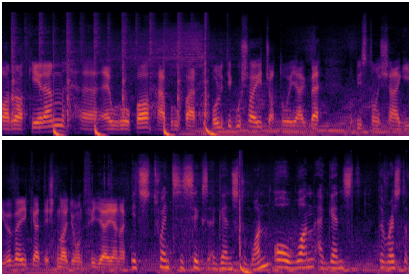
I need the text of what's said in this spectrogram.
Arra kérem Európa háborúpárti politikusai csatolják be a biztonsági öveiket, és nagyon figyeljenek. It's 26 against one, or one against the rest of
